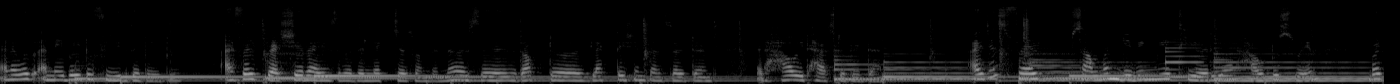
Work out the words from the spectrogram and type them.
and I was unable to feed the baby. I felt pressurized by the lectures from the nurses, doctors, lactation consultants that how it has to be done. I just felt someone giving me a theory on how to swim, but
